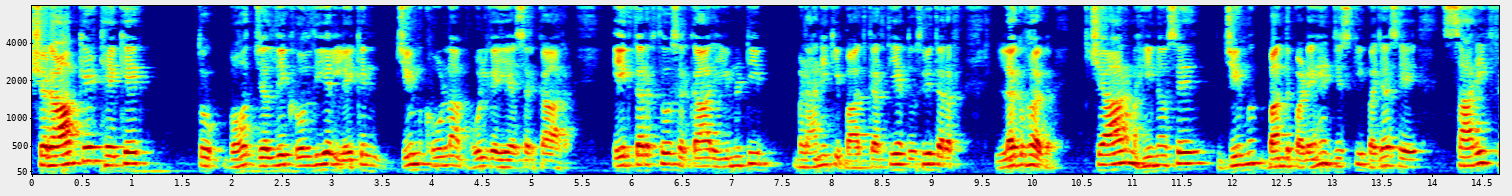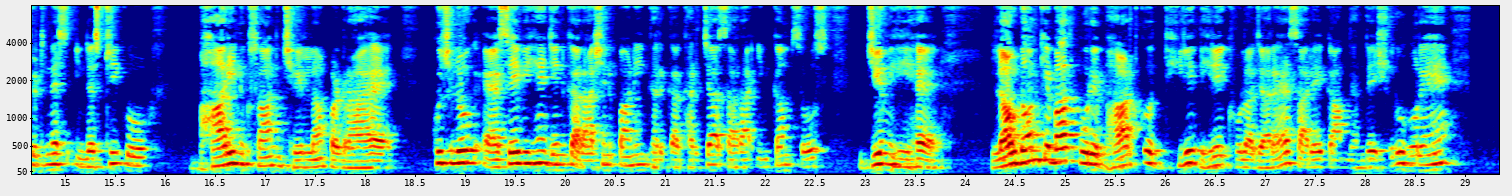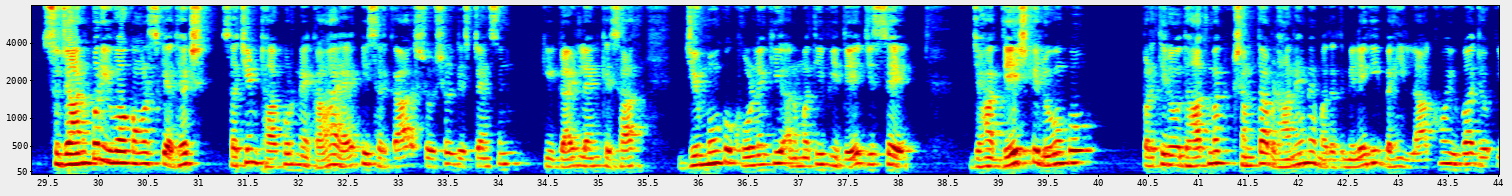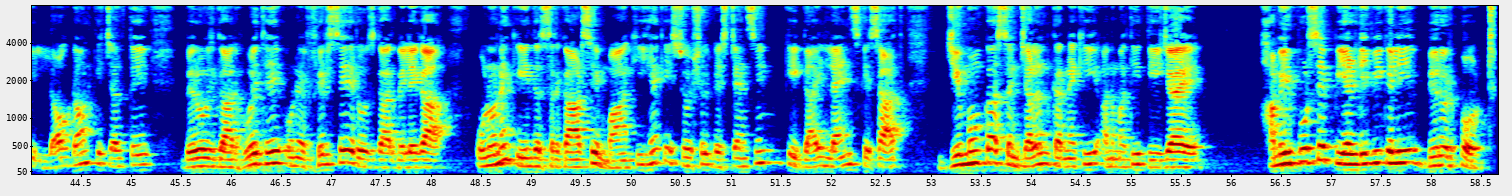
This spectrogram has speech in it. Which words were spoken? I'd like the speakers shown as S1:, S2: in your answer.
S1: शराब के ठेके तो बहुत जल्दी खोल दिए, लेकिन जिम खोलना भूल गई है सरकार। एक तरफ़ तो सरकार यूनिटी बढ़ाने की बात करती है, दूसरी तरफ़ लगभग चार महीनों से जिम बंद पड़े हैं, जिसकी वजह से सारी फिटनेस इंडस्ट्री को भारी नुकसान झेलना पड़ रहा है। कुछ लोग ऐसे भी हैं जिनका राशन पानी, घर का खर्चा, सारा इनकम सोर्स जिम ही है। लॉकडाउन के बाद पूरे भारत को धीरे धीरे खोला जा रहा है। सारे काम धंधे शुरू हो रहे हैं। सुजानपुर युवा कांग्रेस के अध्यक्ष सचिन ठाकुर ने कहा है कि सरकार सोशल डिस्टेंसिंग की गाइडलाइन के साथ जिमों को खोलने की अनुमति भी दे, जिससे जहाँ देश के लोगों को प्रतिरोधात्मक क्षमता बढ़ाने में मदद मिलेगी। वहीं लाखों युवा जो कि लॉकडाउन के चलते बेरोजगार हुए थे, उन्हें फिर से रोज़गार मिलेगा। उन्होंने केंद्र सरकार से मांग की है कि सोशल डिस्टेंसिंग की गाइडलाइंस के साथ जिमों का संचालन करने की अनुमति दी जाए। हमीरपुर से पीएलडीबी के लिए ब्यूरो रिपोर्ट।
